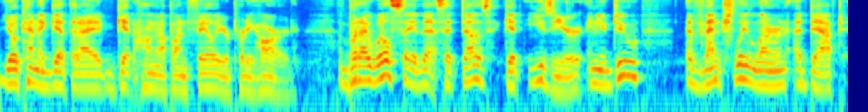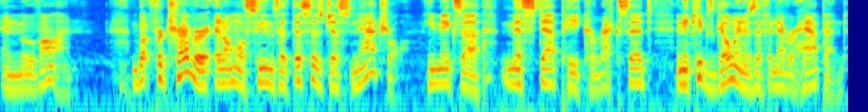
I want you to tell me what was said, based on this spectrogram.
you'll kind of get that I get hung up on failure pretty hard. But I will say this it does get easier, and you do eventually learn, adapt, and move on. But for Trevor, it almost seems that this is just natural. He makes a misstep, he corrects it, and he keeps going as if it never happened.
